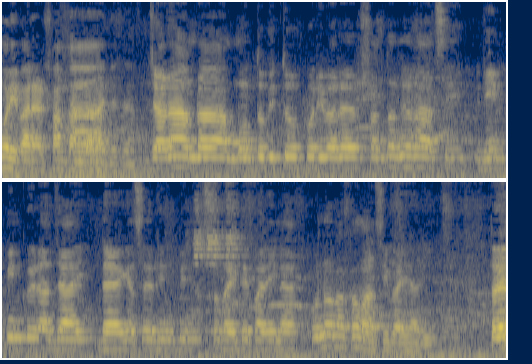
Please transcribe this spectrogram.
পরিবারের সন্তানরা হইতেছে যারা আমরা মধ্যবিত্ত পরিবারের সন্তানেরা আছি ঋণ পিন কইরা যাই দেখা গেছে ঋণ পিন শোধাইতে পারি না কোনো রকম আছি ভাই আরই তাই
